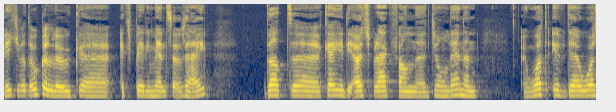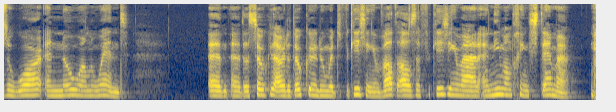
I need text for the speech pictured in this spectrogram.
Weet je wat ook een leuk uh, experiment zou zijn? Dat uh, ken je die uitspraak van uh, John Lennon: What if there was a war and no one went? En dat zo zou je dat ook kunnen doen met de verkiezingen. Wat als er verkiezingen waren en niemand ging stemmen?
